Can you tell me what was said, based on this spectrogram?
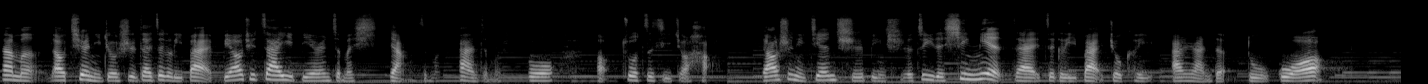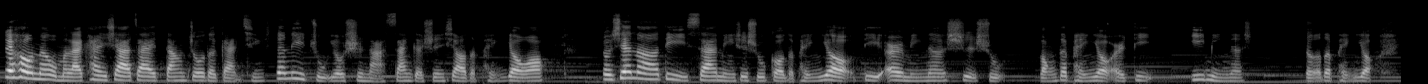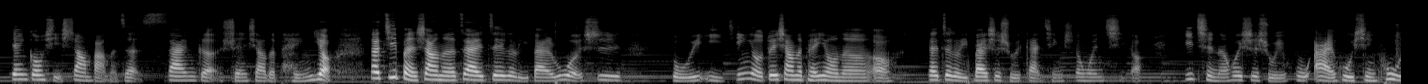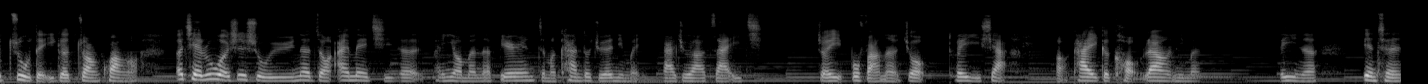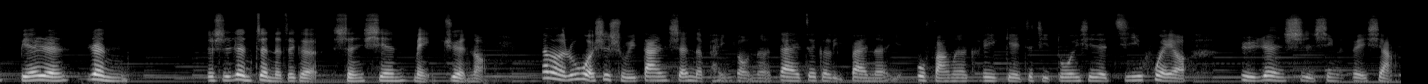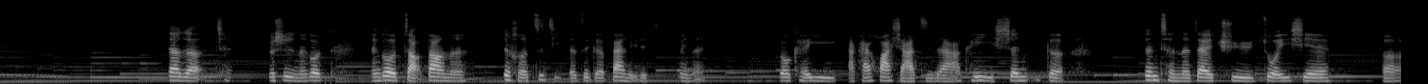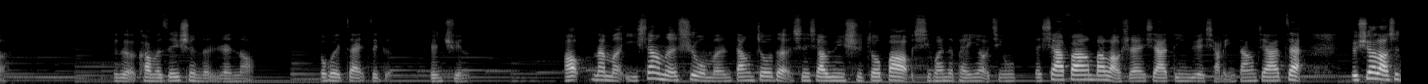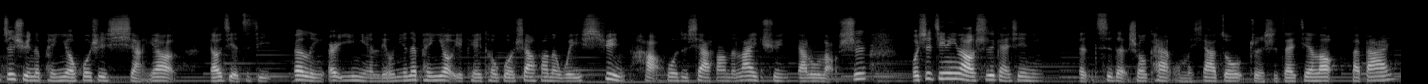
那么要劝你就是在这个礼拜不要去在意别人怎么想、怎么看、怎么说，哦，做自己就好。只要是你坚持秉持着自己的信念，在这个礼拜就可以安然的度过。最后呢，我们来看一下在当周的感情胜利组又是哪三个生肖的朋友哦。首先呢，第三名是属狗的朋友，第二名呢是属龙的朋友，而第一名呢是，蛇的朋友，先恭喜上榜的这三个生肖的朋友。那基本上呢，在这个礼拜，如果是属于已经有对象的朋友呢，哦，在这个礼拜是属于感情升温期哦，彼此呢会是属于互爱、互信、互助的一个状况哦。而且如果是属于那种暧昧期的朋友们呢，别人怎么看都觉得你们应该就要在一起，所以不妨呢就推一下，哦，开一个口，让你们可以呢变成别人认，就是认证的这个神仙美眷哦。那么如果是属于单身的朋友呢，在这个礼拜呢，也不妨呢可以给自己多一些的机会哦，去认识新的对象，那个成就是能够。能够找到呢适合自己的这个伴侣的机会呢，都可以打开话匣子啊，可以深一个深层的再去做一些呃那个 conversation 的人哦，都会在这个人群。好，那么以上呢是我们当周的生肖运势周报，喜欢的朋友请在下方帮老师按下订阅、小铃铛加赞。有需要老师咨询的朋友，或是想要了解自己。二零二一年流年的朋友，也可以透过上方的微讯号或者下方的赖群加入老师。我是金玲老师，感谢您本次的收看，我们下周准时再见喽，拜拜。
